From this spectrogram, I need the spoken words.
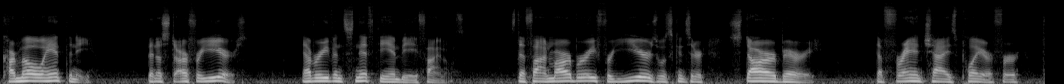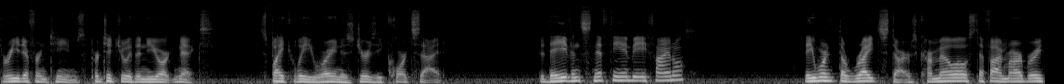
Carmelo Anthony, been a star for years, never even sniffed the NBA Finals. Stephon Marbury, for years, was considered Starbury, the franchise player for three different teams, particularly the New York Knicks. Spike Lee wearing his jersey courtside. Did they even sniff the NBA Finals? They weren't the right stars. Carmelo, Stephon Marbury,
